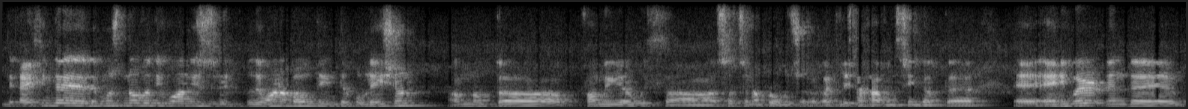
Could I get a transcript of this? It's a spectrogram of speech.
I think the, the most novelty one is the one about the interpolation. I'm not uh, familiar with uh, such an approach, at least I haven't seen that uh, uh, anywhere. And uh,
